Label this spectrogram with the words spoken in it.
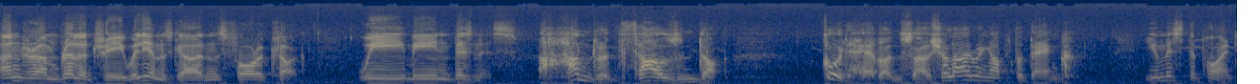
Under umbrella tree, Williams Gardens, 4 o'clock. We mean business. A hundred thousand dollars. Good heavens, sir. Shall I ring up the bank? You missed the point.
